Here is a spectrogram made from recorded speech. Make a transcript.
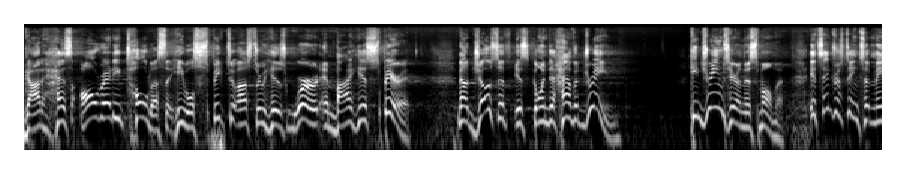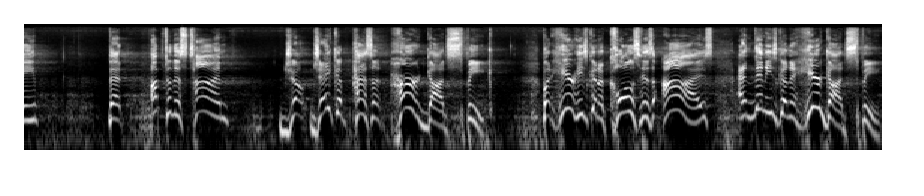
God has already told us that He will speak to us through His Word and by His Spirit. Now, Joseph is going to have a dream. He dreams here in this moment. It's interesting to me that up to this time, jo- Jacob hasn't heard God speak. But here he's going to close his eyes and then he's going to hear God speak.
